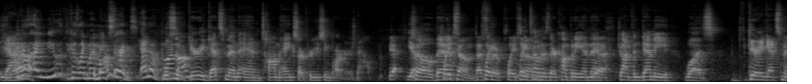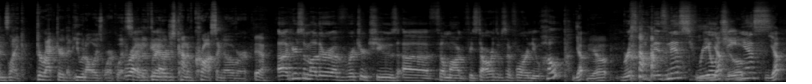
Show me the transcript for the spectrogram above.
Yeah. Because I knew because like my mom. makes sense. I know. Well, my so mom. Gary Goetzman and Tom Hanks are producing partners now. yeah, Yeah. So that's, Playtone. That's their Playtone. Playtone is their company, and then Yeah. Jonathan Demme was Gary Goetzman's like director that he would always work with. Right, So the three yeah. are just kind of crossing over. yeah, Uh, here's some other of Richard Chew's uh, filmography: Star Wars Episode Four: New Hope, Yep. yep. Risky Business, Real Yep. Genius, Yep.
